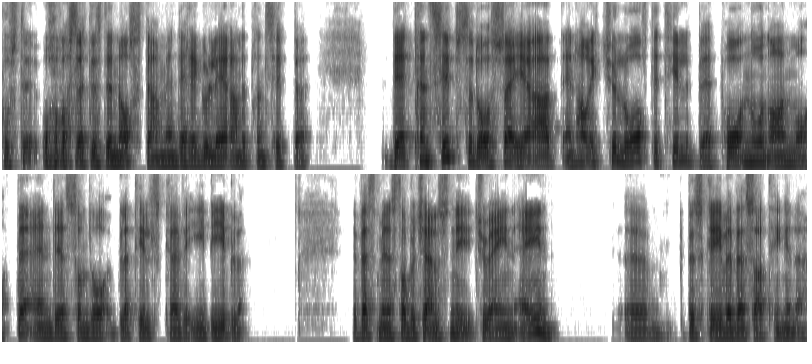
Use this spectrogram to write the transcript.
hvordan det oversettes til norsk, da, men det regulerende prinsippet. Det er et prinsipp som da sier at en har ikke lov til å tilbe på noen annen måte enn det som da ble tilskrevet i Bibelen. Westminster-bekjennelsen i 21.1 eh, beskriver disse tingene.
